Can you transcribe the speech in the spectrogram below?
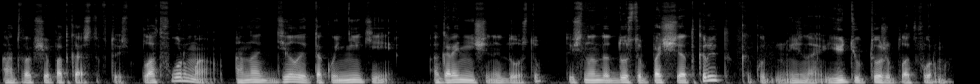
от вообще подкастов? То есть платформа, она делает такой некий ограниченный доступ. То есть иногда доступ почти открыт, как вот, ну, не знаю, YouTube тоже платформа,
